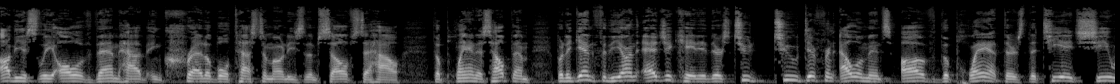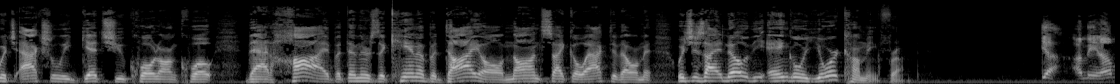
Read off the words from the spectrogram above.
obviously all of them have incredible testimonies themselves to how the plan has helped them. But again for the uneducated there's two two different elements of the plant. There's the THC which actually gets you quote unquote that high but then there's the cannabidiol non-psychoactive element which is I know the angle you're coming from. Yeah I mean I'm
